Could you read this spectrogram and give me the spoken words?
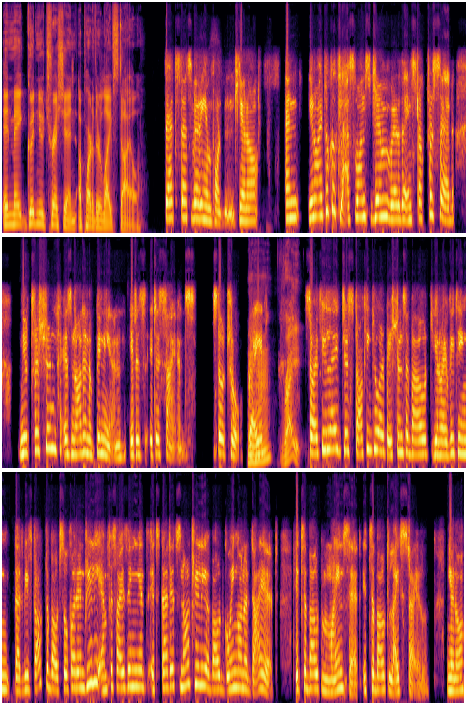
and make good nutrition a part of their lifestyle? That's that's very important, you know. And you know, I took a class once, Jim, where the instructor said, nutrition is not an opinion, it is it is science so true mm-hmm. right so i feel like just talking to our patients about you know everything that we've talked about so far and really emphasizing it it's that it's not really about going on a diet. It's about mindset. It's about lifestyle you know.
